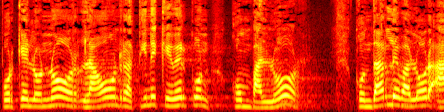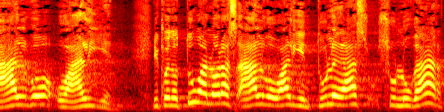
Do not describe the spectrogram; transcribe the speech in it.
Porque el honor, la honra, tiene que ver con, con valor, con darle valor a algo o a alguien. Y cuando tú valoras a algo o a alguien, tú le das su lugar,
